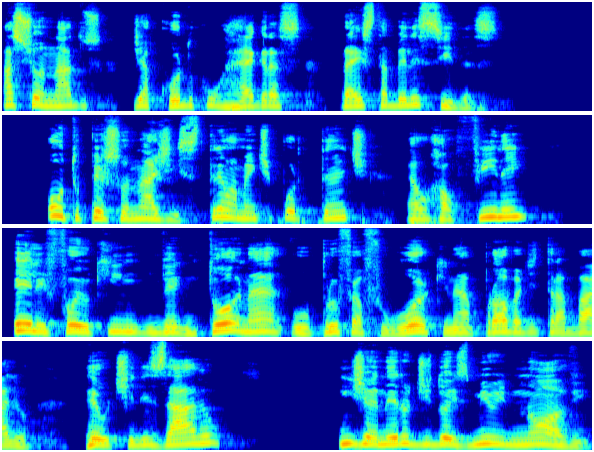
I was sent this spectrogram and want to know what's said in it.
acionados de acordo com regras pré-estabelecidas. Outro personagem extremamente importante é o Ralph Finney. Ele foi o que inventou né, o Proof of Work, né, a prova de trabalho reutilizável. Em janeiro de 2009,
